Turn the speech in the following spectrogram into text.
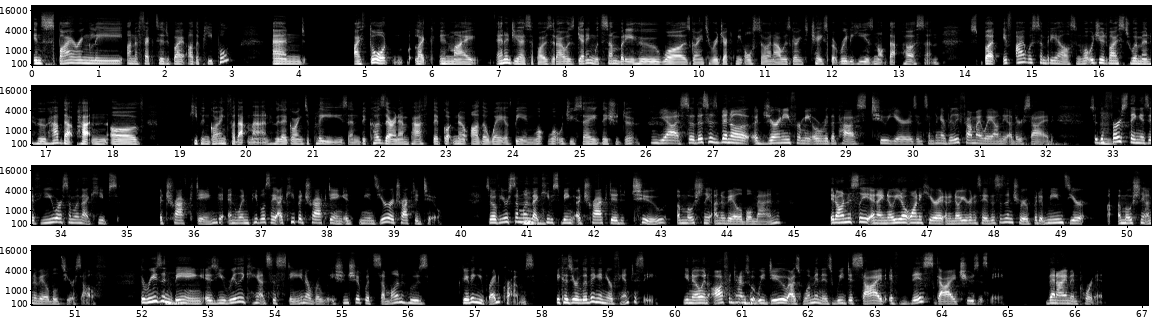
inspiringly unaffected by other people. And I thought, like in my energy, I suppose, that I was getting with somebody who was going to reject me also and I was going to chase, but really he is not that person. But if I was somebody else, and what would you advise to women who have that pattern of keeping going for that man who they're going to please and because they're an empath they've got no other way of being what what would you say they should do yeah so this has been a, a journey for me over the past two years and something i've really found my way on the other side so the mm. first thing is if you are someone that keeps attracting. And when people say, I keep attracting, it means you're attracted to. So if you're someone mm-hmm. that keeps being attracted to emotionally unavailable men, it honestly, and I know you don't want to hear it, and I know you're going to say this isn't true, but it means you're emotionally unavailable to yourself. The reason mm-hmm. being is you really can't sustain a relationship with someone who's giving you breadcrumbs because you're living in your fantasy, you know? And oftentimes, mm-hmm. what we do as women is we decide if this guy chooses me, then I'm important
